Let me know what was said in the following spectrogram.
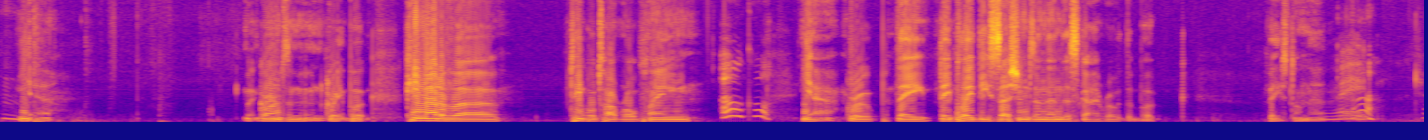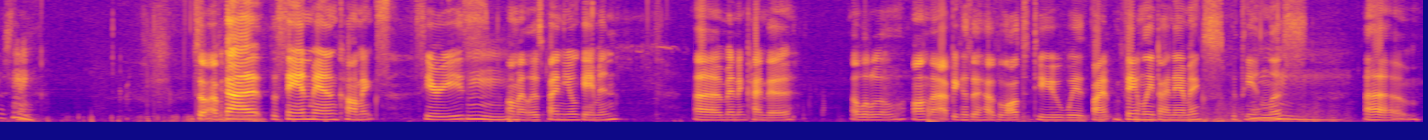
hmm. yeah. But Gardens of the Moon, great book. Came out of a tabletop role playing oh cool yeah group. They they played these sessions, and then this guy wrote the book based on that. right Huh, interesting. Hmm. So I've got the Sandman comics series hmm. on my list by Neil Gaiman, um, and it kind of a little on that because it has a lot to do with fi- family dynamics with the endless. Um,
